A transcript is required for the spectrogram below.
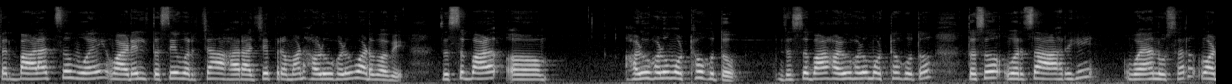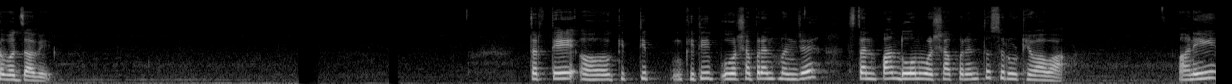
तर बाळाचं वय वाढेल तसे वरच्या आहाराचे प्रमाण हळूहळू वाढवावे. जसं बाळ हळूहळू मोठं होतं जसं बाळ हळूहळू मोठं होतं तसं वरचा आहारही वयानुसार वाढवत जावे. तर ते किती किती वर्षापर्यंत म्हणजे स्तनपान दोन वर्षापर्यंत सुरू ठेवावा. आणि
